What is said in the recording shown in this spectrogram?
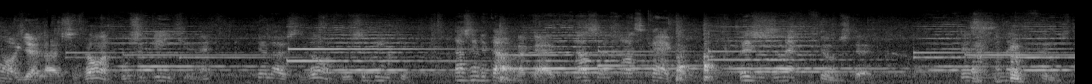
Oh, jij luistert wel naar Poesekindje, hè? Jij luistert wel naar Poesekindje. Ga eens in de camera kijken. Ga eens, ga eens kijken. Deze is een echte filmster. Deze is een echte filmster.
